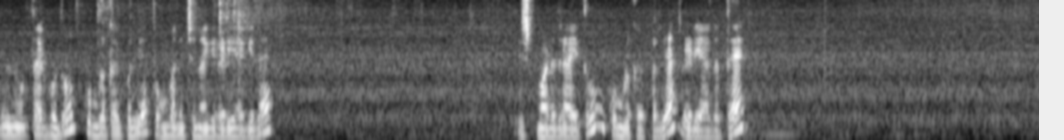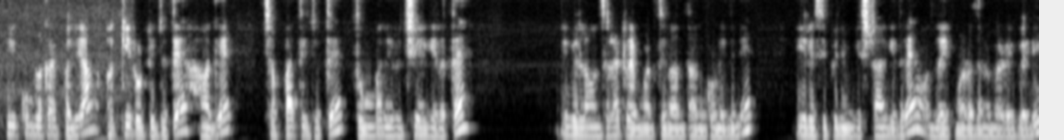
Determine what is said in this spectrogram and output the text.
ನೀವು ನೋಡ್ತಾ ಇರ್ಬೋದು, ಕುಂಬಳಕಾಯಿ ಪಲ್ಯ ತುಂಬಾ ಚೆನ್ನಾಗಿ ರೆಡಿಯಾಗಿದೆ ಇಷ್ಟು ಮಾಡಿದರೆ ಆಯಿತು, ಕುಂಬಳಕಾಯಿ ಪಲ್ಯ ರೆಡಿ ಆಗುತ್ತೆ. ಈ ಕುಂಬಳಕಾಯಿ ಪಲ್ಯ ಅಕ್ಕಿ ರೊಟ್ಟಿ ಜೊತೆ, ಹಾಗೆ ಚಪಾತಿ ಜೊತೆ ತುಂಬಾ ರುಚಿಯಾಗಿರುತ್ತೆ. ಇವೆಲ್ಲ ಒಂದ್ಸಲ ಟ್ರೈ ಮಾಡ್ತೀರಾ ಅಂತ ಅಂದ್ಕೊಂಡಿದ್ದೀನಿ ಈ ರೆಸಿಪಿ ನಿಮ್ಗೆ ಇಷ್ಟ ಆಗಿದ್ರೆ ಒಂದು ಲೈಕ್ ಮಾಡೋದನ್ನು ಮರಿಬೇಡಿ.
